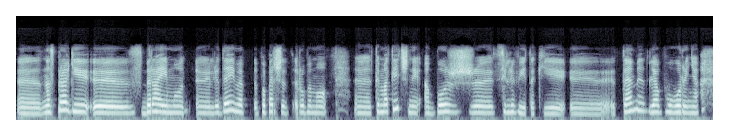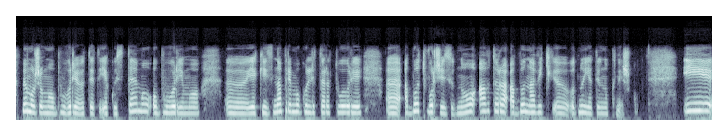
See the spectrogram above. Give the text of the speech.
Е, Насправді е, збираємо е, людей. Ми, по-перше, робимо тематичні або ж цільові такі теми для обговорення. Ми можемо обговорювати якусь тему, обговорюємо якийсь напрямок у літературі, або творчість одного автора, або навіть одну єдину книжку. І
